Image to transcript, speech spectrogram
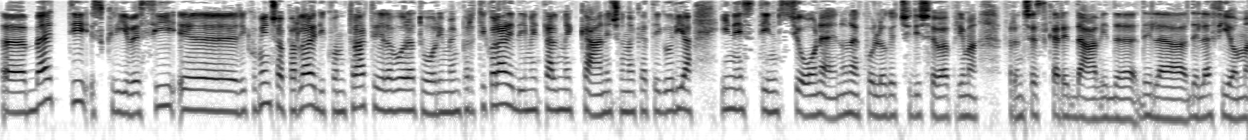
Uh, Betty scrive: Si eh, ricomincia a parlare di contratti dei lavoratori, ma in particolare dei metalmeccanici, una categoria in estinzione, non è quello che ci diceva prima Francesca Re David della, della FIOM.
